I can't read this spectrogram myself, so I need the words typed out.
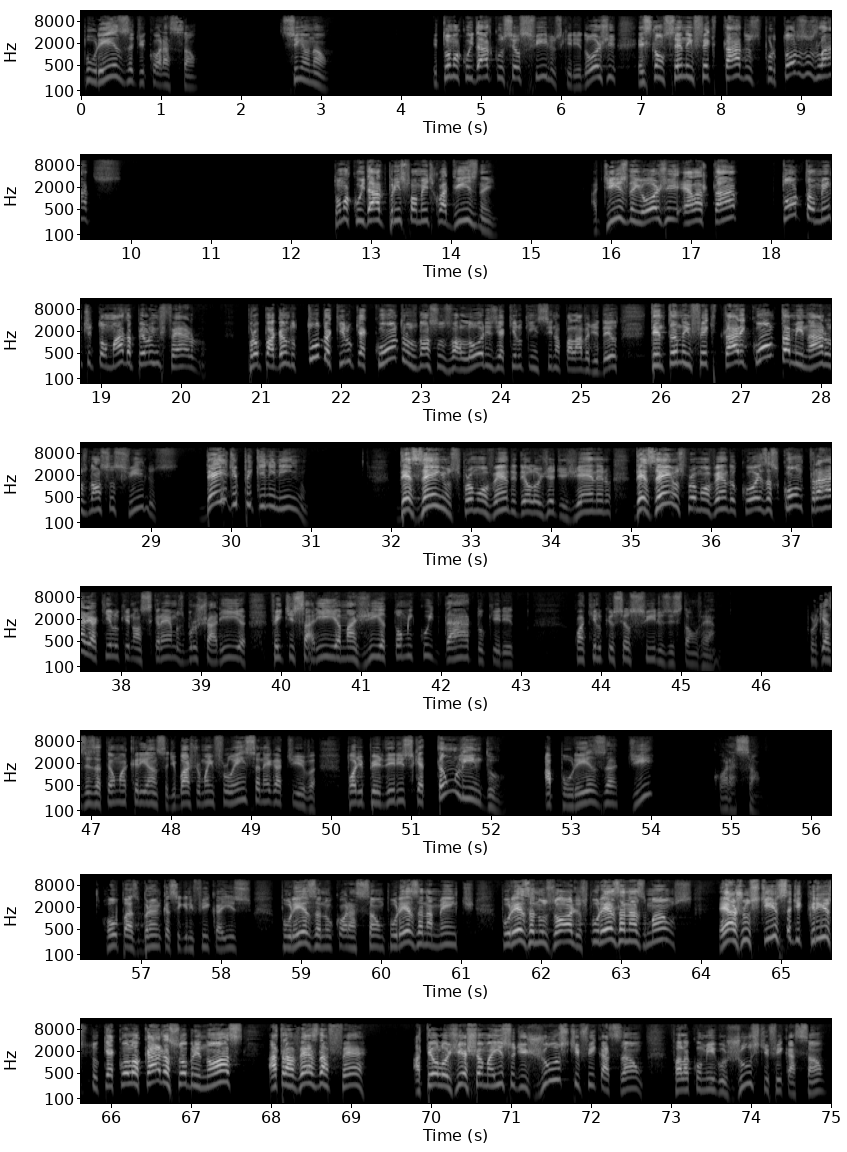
Pureza de coração. Sim ou não? E toma cuidado com os seus filhos, querido. Hoje eles estão sendo infectados por todos os lados. Toma cuidado principalmente com a Disney. A Disney hoje ela está totalmente tomada pelo inferno, propagando tudo aquilo que é contra os nossos valores e aquilo que ensina a palavra de Deus, tentando infectar e contaminar os nossos filhos, desde pequenininho. desenhos promovendo ideologia de gênero, desenhos promovendo coisas contrárias àquilo que nós cremos, bruxaria, feitiçaria, magia. Tome cuidado, querido, com aquilo que os seus filhos estão vendo. Porque às vezes até uma criança, debaixo de uma influência negativa, pode perder isso que é tão lindo, a pureza de coração. Roupas brancas significa isso, pureza no coração, pureza na mente, pureza nos olhos, pureza nas mãos. É a justiça de Cristo que é colocada sobre nós através da fé. A teologia chama isso de justificação. Fala comigo, justificação.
